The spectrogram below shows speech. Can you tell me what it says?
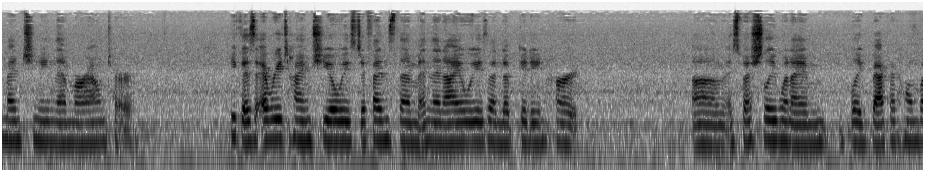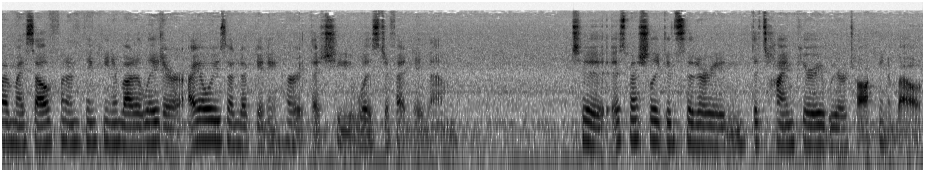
mentioning them around her because every time she always defends them and then I always end up getting hurt. Um, especially when I'm like back at home by myself and I'm thinking about it later, I always end up getting hurt that she was defending them. To especially considering the time period we were talking about.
